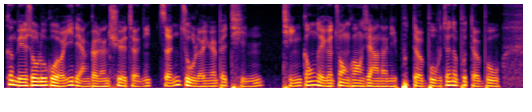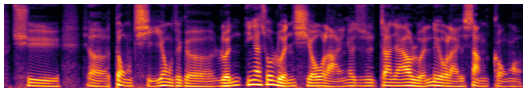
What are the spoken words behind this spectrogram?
更别说如果有一两个人确诊，你整组人员被停。停工的一个状况下呢，你不得不真的不得不去呃动启用这个轮，应该说轮休啦，应该就是大家要轮流来上工哦。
